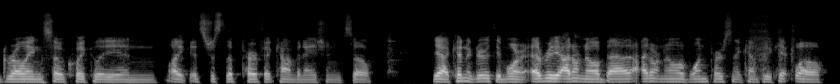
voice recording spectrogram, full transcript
growing so quickly and like it's just the perfect combination. So yeah, I couldn't agree with you more. Every I don't know about I don't know of one person at company Cam. Well,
